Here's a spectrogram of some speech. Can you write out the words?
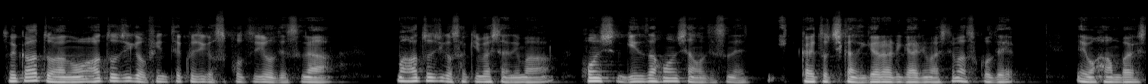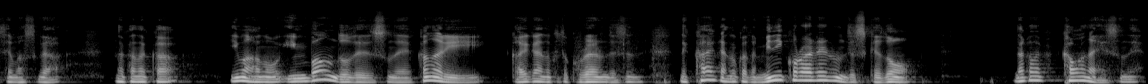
それからあとはあのアート事業、フィンテック事業、スポーツ事業ですが、まあ、アート事業さっき言いましたように、まあ、本銀座本社のですね、1階と地下にギャラリーがありまして、まあ、そこで絵を販売してますが、なかなか今あのインバウンドでですね、かなり海外の方来られるんですね。で、海外の方見に来られるんですけど、なかなか買わないですね。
